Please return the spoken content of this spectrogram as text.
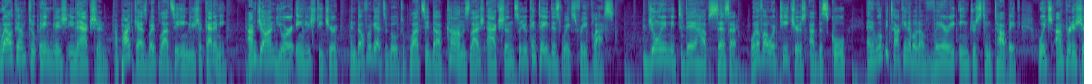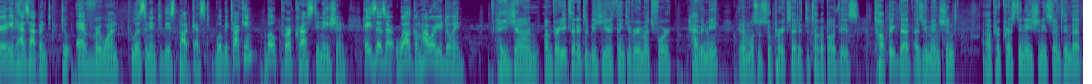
Welcome to English in Action, a podcast by Platzi English Academy. I'm John, your English teacher, and don't forget to go to platzi.com slash action so you can take this week's free class. Joining me today, I have Cesar, one of our teachers at the school, and we'll be talking about a very interesting topic, which I'm pretty sure it has happened to everyone listening to this podcast. We'll be talking about procrastination. Hey, Cesar, welcome. How are you doing? Hey, John. I'm very excited to be here. Thank you very much for having me. And I'm also super excited to talk about this topic that, as you mentioned, uh, procrastination is something that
